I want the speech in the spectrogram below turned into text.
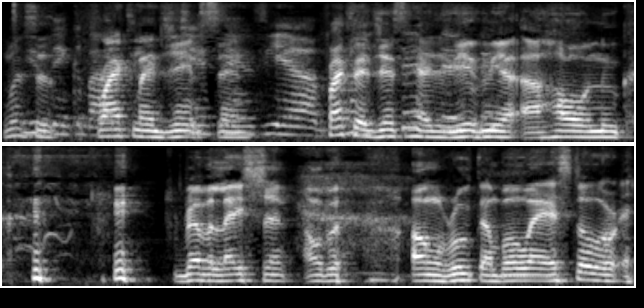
what's you his Franklin Jensen? Jensen's, yeah. Franklin Jensen has just given me a, a whole new revelation on the on Ruth and Boaz story.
